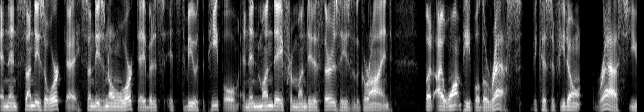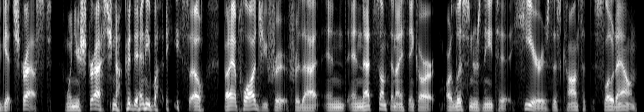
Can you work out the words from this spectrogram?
And then Sunday's a work day. Sunday's a normal work day, but it's it's to be with the people. And then Monday from Monday to Thursday is the grind. But I want people to rest because if you don't rest, you get stressed. When you're stressed, you're not good to anybody. So, but I applaud you for for that. And and that's something I think our our listeners need to hear is this concept to slow down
